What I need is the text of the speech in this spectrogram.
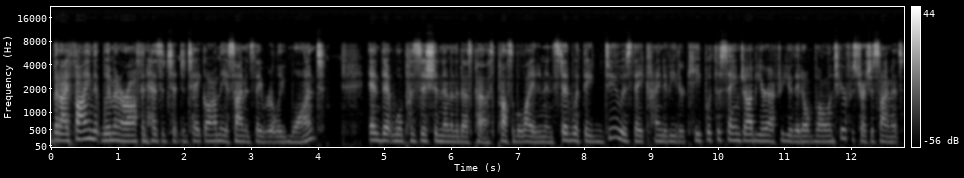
But I find that women are often hesitant to take on the assignments they really want and that will position them in the best possible light. And instead, what they do is they kind of either keep with the same job year after year, they don't volunteer for stretch assignments,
